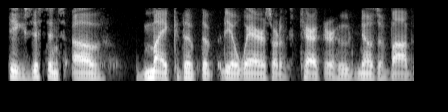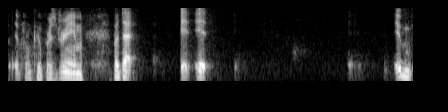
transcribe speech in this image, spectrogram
the existence of Mike, the, the the aware sort of character who knows of Bob from Cooper's Dream, but that it it, it-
